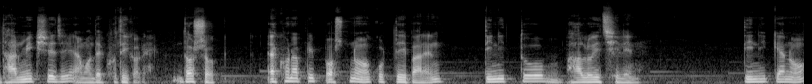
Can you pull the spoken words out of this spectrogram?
ধার্মিক সেজে আমাদের ক্ষতি করে। দর্শক এখন আপনি প্রশ্ন করতেই পারেন, তিনি তো ভালোই ছিলেন। তিনি কেন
